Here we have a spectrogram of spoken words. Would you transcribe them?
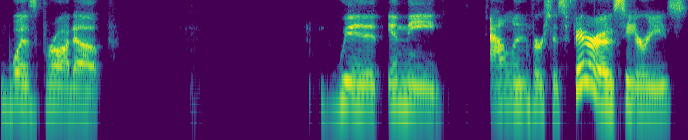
was brought up with in the Allen versus Farrow series.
